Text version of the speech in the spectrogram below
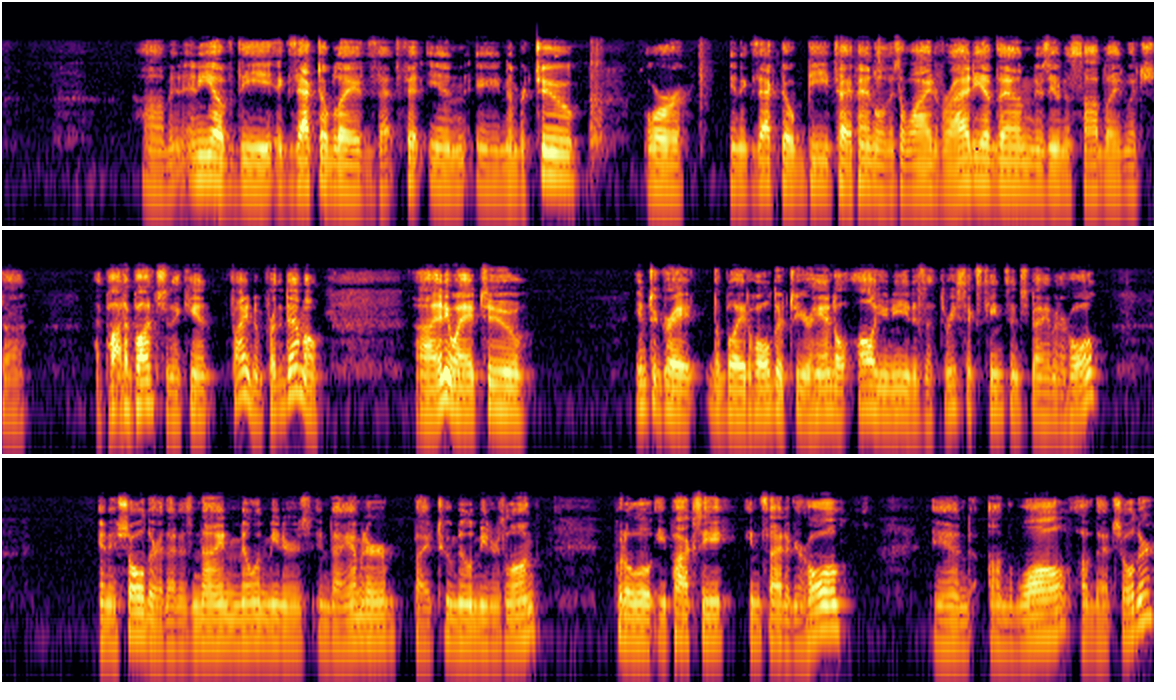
Um, and any of the X-Acto blades that fit in a number two or an X-Acto B type handle, there's a wide variety of them. There's even a saw blade, which uh, I bought a bunch and I can't find them for the demo. Uh, anyway, to integrate the blade holder to your handle, all you need is a 3 16 inch diameter hole and a shoulder that is 9 millimeters in diameter by 2 millimeters long. Put a little epoxy inside of your hole and on the wall of that shoulder.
